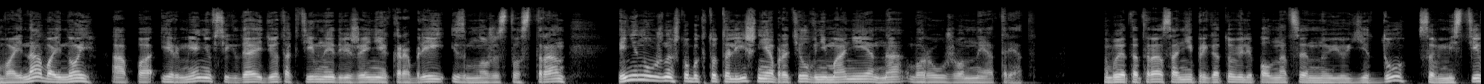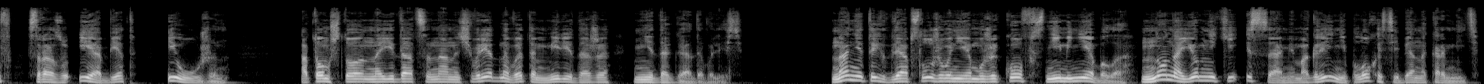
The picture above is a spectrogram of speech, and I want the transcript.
Война войной, а по Ирменю всегда идет активное движение кораблей из множества стран, и не нужно, чтобы кто-то лишний обратил внимание на вооруженный отряд. В этот раз они приготовили полноценную еду, совместив сразу и обед, и ужин. О том, что наедаться на ночь вредно, в этом мире даже не догадывались. Нанятых для обслуживания мужиков с ними не было, но наемники и сами могли неплохо себя накормить.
